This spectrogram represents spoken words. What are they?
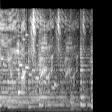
You're not right.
